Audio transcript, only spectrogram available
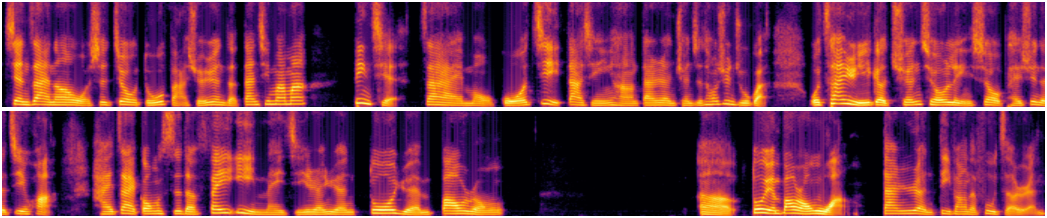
现在呢，我是就读法学院的单亲妈妈。并且在某国际大型银行担任全职通讯主管。我参与一个全球领袖培训的计划，还在公司的非裔美籍人员多元包容，呃，多元包容网担任地方的负责人。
